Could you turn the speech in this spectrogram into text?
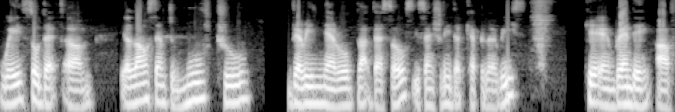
way so that um, it allows them to move through very narrow blood vessels, essentially the capillaries. Okay, and when they are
